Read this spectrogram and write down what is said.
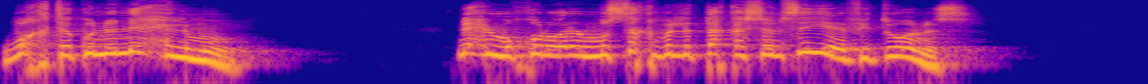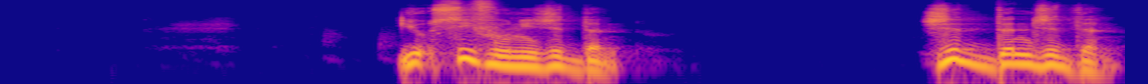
وقتها كنا نحلموا. نحلموا نقولوا المستقبل للطاقة الشمسية في تونس. يؤسفني جدا. جدا جدا.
